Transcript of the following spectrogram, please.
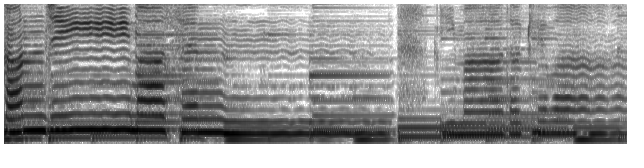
感じません今だけは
